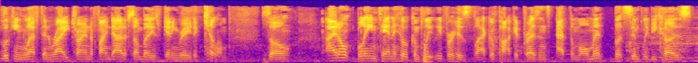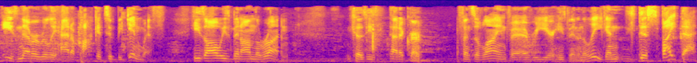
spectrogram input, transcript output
looking left and right, trying to find out if somebody's getting ready to kill him. So I don't blame Tannehill completely for his lack of pocket presence at the moment, but simply because he's never really had a pocket to begin with. He's always been on the run because he's had a crap offensive line for every year he's been in the league, and despite that,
